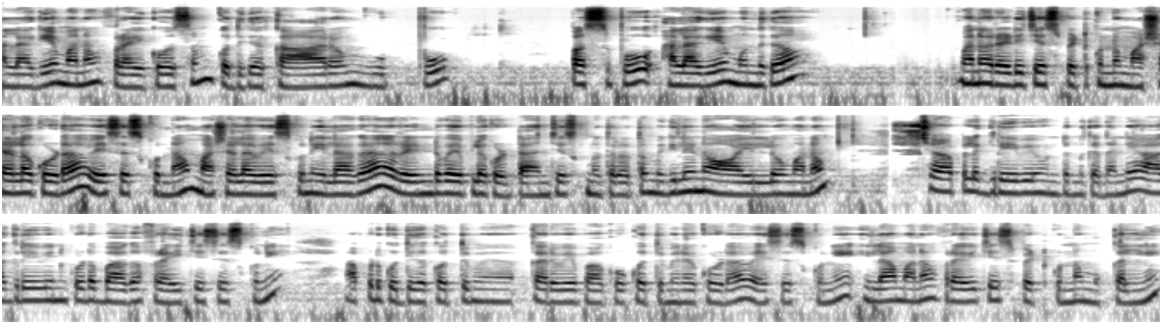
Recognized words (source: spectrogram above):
అలాగే మనం ఫ్రై కోసం కొద్దిగా కారం ఉప్పు పసుపు అలాగే ముందుగా మనం రెడీ చేసి పెట్టుకున్న మసాలా కూడా వేసేసుకున్నాం మసాలా వేసుకుని ఇలాగా రెండు వైపులా కూడా టర్న్ చేసుకున్న తర్వాత మిగిలిన ఆయిల్లో మనం చేపల గ్రేవీ ఉంటుంది కదండి ఆ గ్రేవీని కూడా బాగా ఫ్రై చేసేసుకుని అప్పుడు కొద్దిగా కొత్తిమీర కరివేపాకు కొత్తిమీర కూడా వేసేసుకుని ఇలా మనం ఫ్రై చేసి పెట్టుకున్న ముక్కల్ని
